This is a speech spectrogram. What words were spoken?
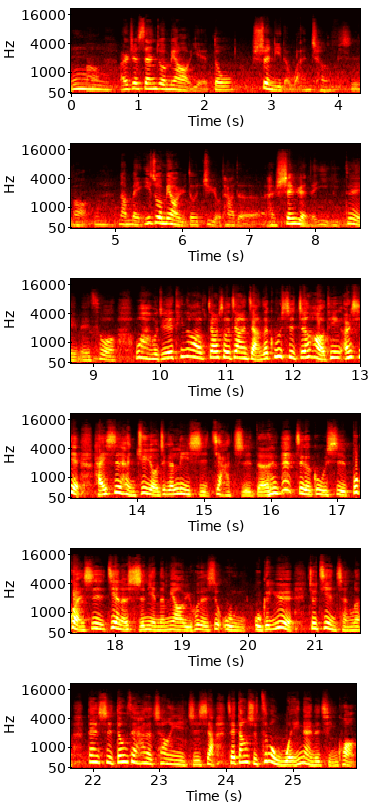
嗯、呃，而这三座庙也都。顺利的完成是啊，嗯，那每一座庙宇都具有它的很深远的意义。对，没错。哇，我觉得听到教授这样讲，这故事真好听，而且还是很具有这个历史价值的这个故事。不管是建了十年的庙宇，或者是五五个月就建成了，但是都在他的倡议之下，在当时这么为难的情况。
